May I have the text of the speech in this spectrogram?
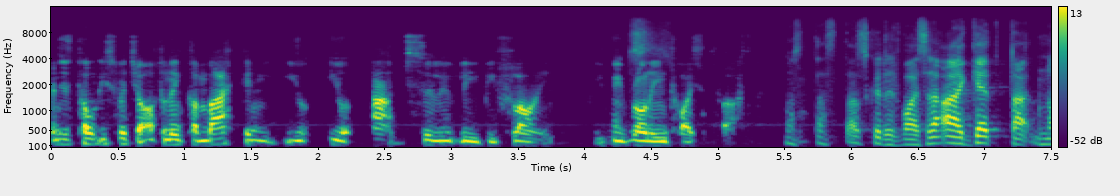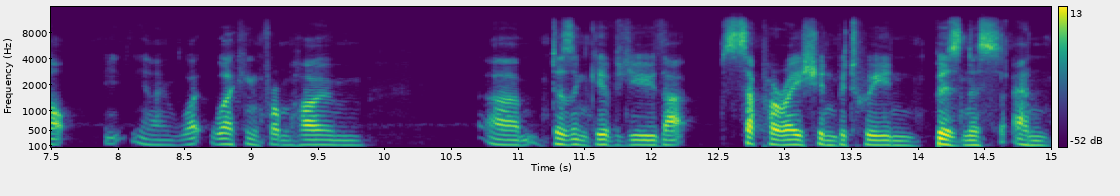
and just totally switch off, and then come back, and you you'll absolutely be flying. You'd be running twice as fast. That's, that's that's good advice. I get that not you know working from home um, doesn't give you that separation between business and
